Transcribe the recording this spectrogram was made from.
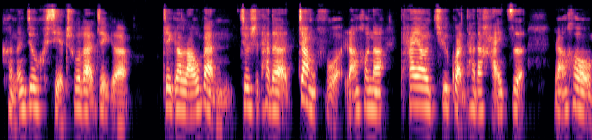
可能就写出了这个这个老板就是她的丈夫，然后呢，她要去管她的孩子。然后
